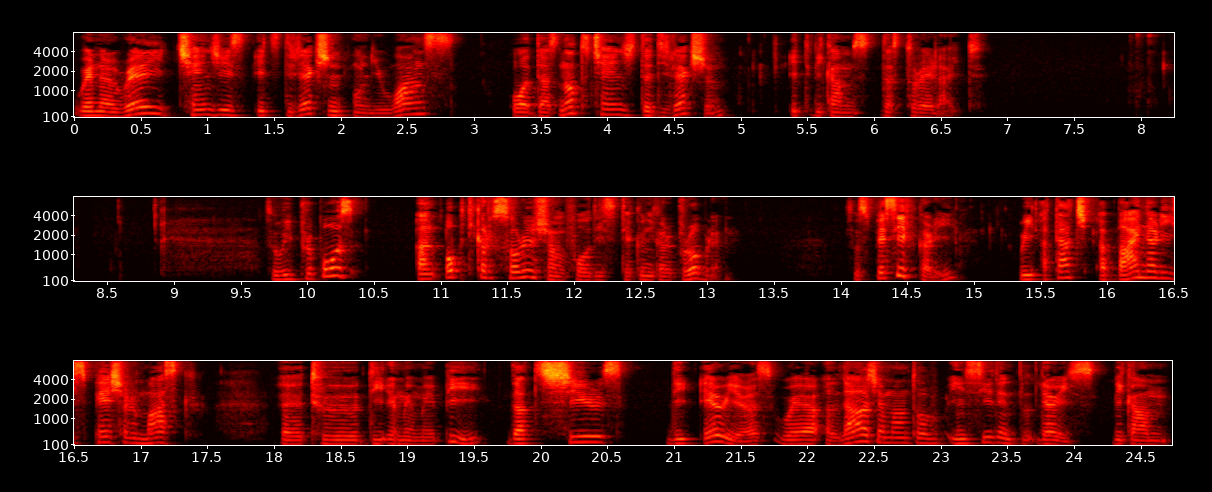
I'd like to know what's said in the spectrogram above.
when a ray changes its direction only once or does not change the direction, it becomes the stray light. So we propose an optical solution for this technical problem. So specifically, we attach a binary spatial mask uh, to the MMAP that shields the areas where a large amount of incident rays become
